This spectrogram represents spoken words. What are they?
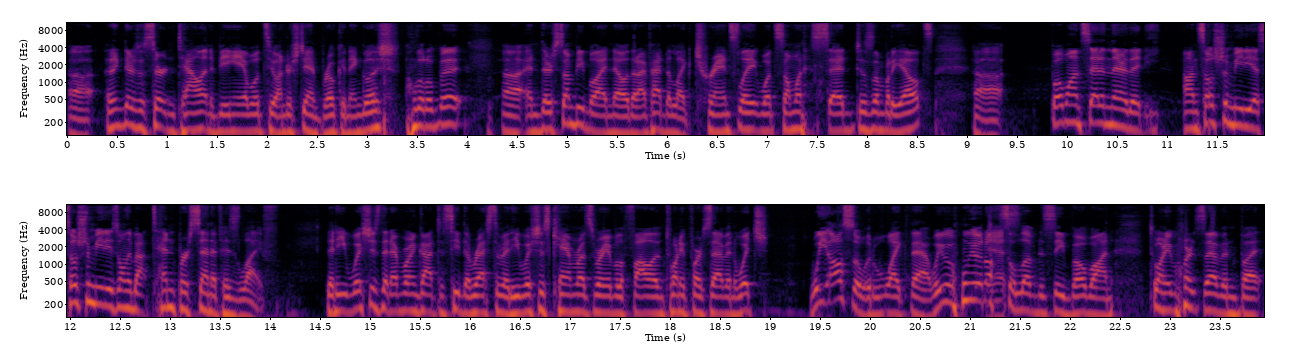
Uh, I think there's a certain talent in being able to understand broken English a little bit. Uh, and there's some people I know that I've had to like translate what someone has said to somebody else. Uh, Boban said in there that he, on social media, social media is only about 10% of his life. That he wishes that everyone got to see the rest of it. He wishes cameras were able to follow him 24 7, which we also would like that. We, we would Yes. also love to see Boban 24 7, but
